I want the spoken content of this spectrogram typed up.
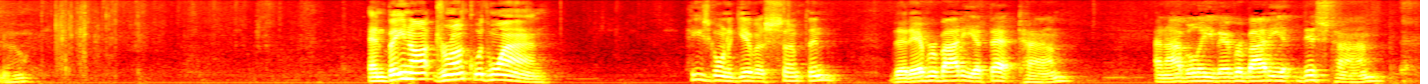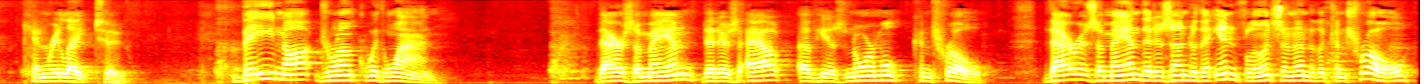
No. And be not drunk with wine. He's going to give us something that everybody at that time, and I believe everybody at this time, can relate to. Be not drunk with wine. There's a man that is out of his normal control. There is a man that is under the influence and under the control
